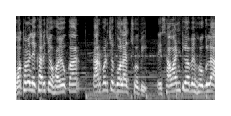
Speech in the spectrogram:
প্রথমে লেখা রয়েছে হয়কার, তারপর হচ্ছে গলার ছবি। তাই সাবানটি হবে হোগলা।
